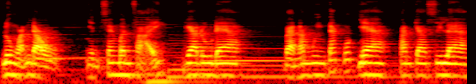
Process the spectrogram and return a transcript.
luôn ngoảnh đầu nhìn sang bên phải Garuda và năm nguyên tắc quốc gia pancasila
